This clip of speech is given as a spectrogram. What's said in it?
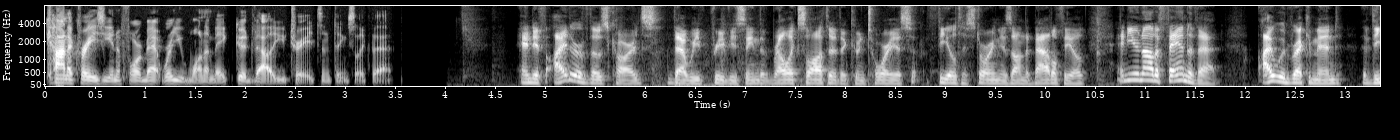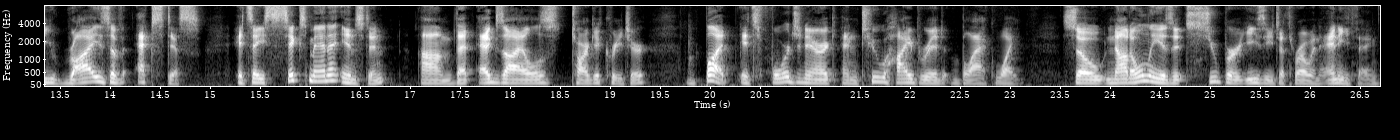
kind of crazy in a format where you want to make good value trades and things like that. And if either of those cards that we've previously seen, the Relic Slother, the Quintorius Field Historian, is on the battlefield, and you're not a fan of that, I would recommend the Rise of Extus. It's a six mana instant um, that exiles target creature, but it's four generic and two hybrid black white. So not only is it super easy to throw in anything,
